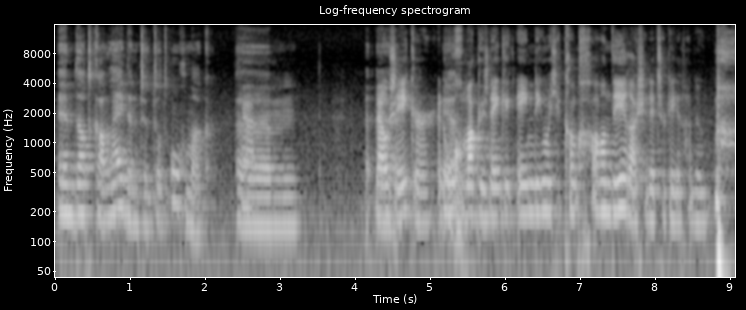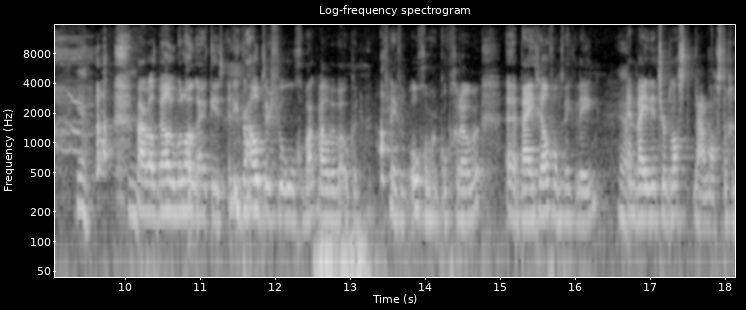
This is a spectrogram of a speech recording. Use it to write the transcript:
en dat kan leiden natuurlijk tot ongemak. Ja. Nou, zeker. En ja. ongemak is denk ik één ding wat je kan garanderen als je dit soort dingen gaat doen. Ja. maar wat wel heel belangrijk is, en überhaupt er is veel ongemak, waarom hebben we ook een aflevering ongemak opgenomen, eh, bij zelfontwikkeling. Ja. En bij dit soort last, nou, lastige,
